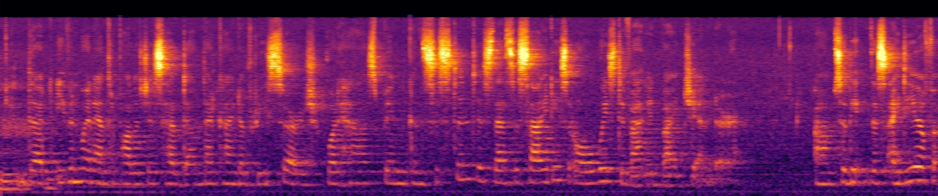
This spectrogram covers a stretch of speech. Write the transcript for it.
Mm-hmm. That even when anthropologists have done that kind of research, what has been consistent is that societies are always divided by gender. Um, so the, this idea of uh,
